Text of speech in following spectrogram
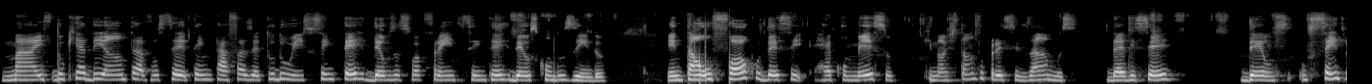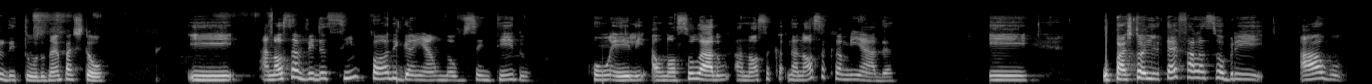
Mas do que adianta você tentar fazer tudo isso sem ter Deus à sua frente, sem ter Deus conduzindo? Então, o foco desse recomeço que nós tanto precisamos deve ser Deus, o centro de tudo, não é, pastor? E a nossa vida sim pode ganhar um novo sentido com Ele ao nosso lado, nossa, na nossa caminhada. E o pastor ele até fala sobre algo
